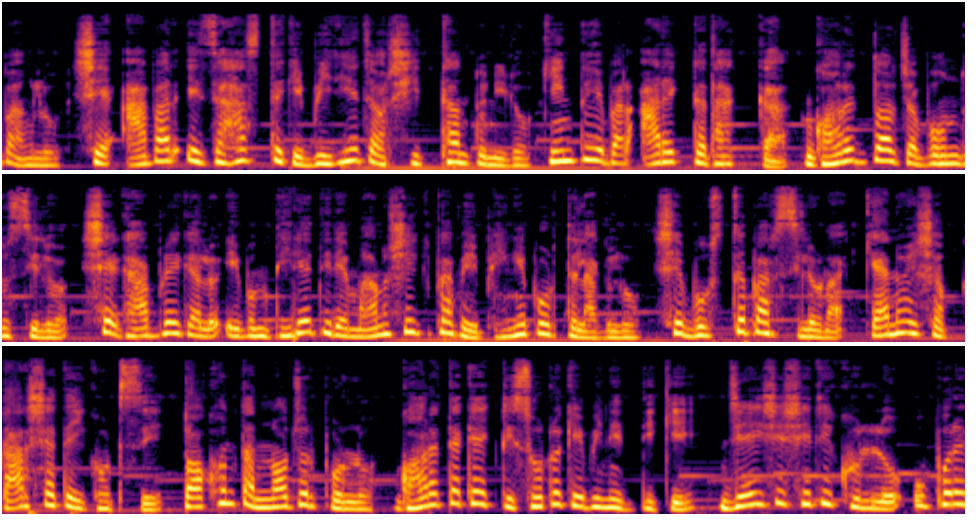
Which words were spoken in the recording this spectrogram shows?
ভাঙল, সে আবার এই জাহাজ থেকে বেরিয়ে যাওয়ার সিদ্ধান্ত নিল। কিন্তু এবার আরেকটা ধাক্কা। ঘরের দরজা বন্ধ ছিল। সে ঘাবড়ে গেল এবং ধীরে ধীরে মানসিকভাবে ভেঙে পড়তে লাগল। সে বুঝতে পারছিল না কেন এসব তার সাথেই ঘটছে। তখন তার নজর পড়ল ঘরে থেকে একটি ছোট কেবিনের দিকে। যেই সে সেটি খুলল, উপরের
